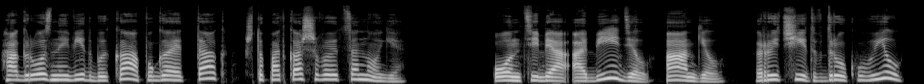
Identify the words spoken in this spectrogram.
А грозный вид быка пугает так, что подкашиваются ноги. «Он тебя обидел, ангел?» — рычит вдруг Уилл,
